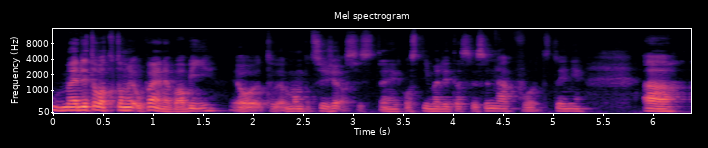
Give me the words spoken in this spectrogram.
meditovat to mě úplně nebaví, jo, to, já mám pocit, že asi stejně jako z té meditace jsem nějak furt stejně. A,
